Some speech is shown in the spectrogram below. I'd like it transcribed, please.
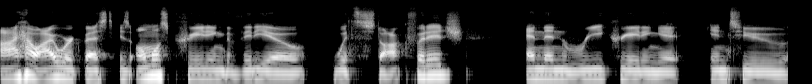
I, how I work best is almost creating the video with stock footage and then recreating it into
